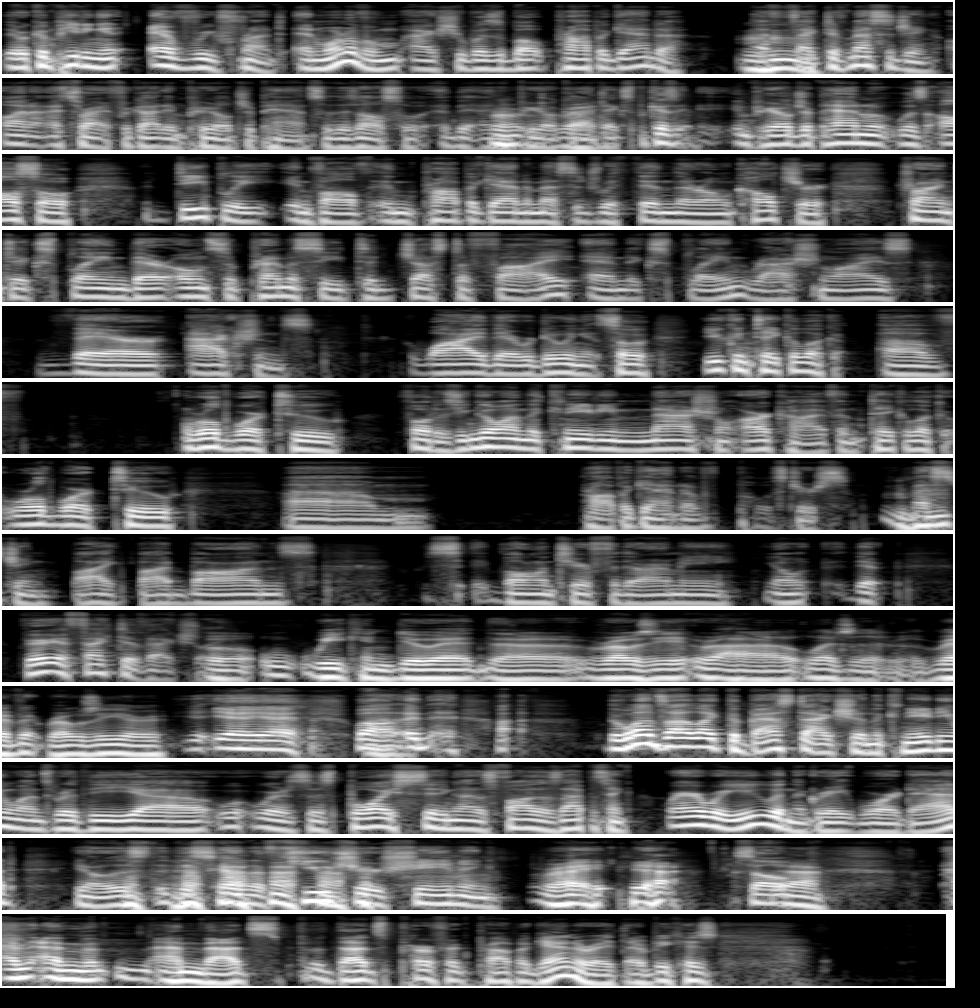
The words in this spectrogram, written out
they were competing in every front, and one of them actually was about propaganda, effective messaging. Oh, and I, sorry, I forgot Imperial Japan. So there's also the, an imperial right. context because Imperial Japan was also deeply involved in propaganda message within their own culture, trying to explain their own supremacy to justify and explain, rationalize their actions, why they were doing it. So you can take a look of World War II photos. You can go on the Canadian National Archive and take a look at World War II um, propaganda posters, messaging, buy buy bonds, volunteer for the army. You know, they're very effective actually. Uh, we can do it. The Rosie, uh, was it Rivet Rosie or Yeah, yeah. Well, and uh, the ones I like the best actually, the Canadian ones, were the uh, wh- where's this boy sitting on his father's lap and saying, "Where were you in the Great War, Dad?" You know, this this kind of future shaming. right? Yeah. So yeah and and and that's that's perfect propaganda right there because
